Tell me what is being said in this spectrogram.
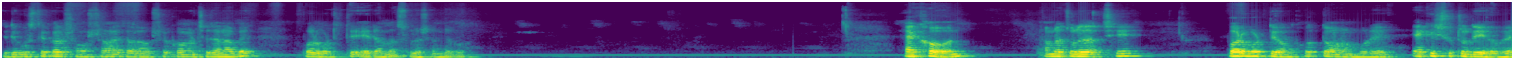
যদি বুঝতে কারও সমস্যা হয়, তাহলে অবশ্যই কমেন্টসে জানাবে। পরবর্তীতে এর আমরা সলিউশন দেব। এখন আমরা চলে যাচ্ছি পরবর্তী অঙ্ক ত নম্বরে। একই সূত্র দিয়ে হবে।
